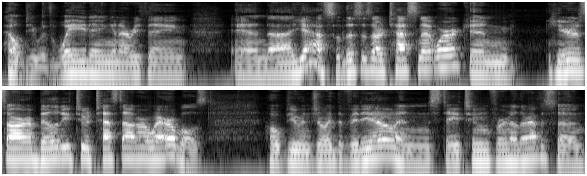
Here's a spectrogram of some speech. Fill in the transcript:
help you with weighting and everything. And uh, yeah, so this is our test network, and here's our ability to test out our wearables. Hope you enjoyed the video, and stay tuned for another episode.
